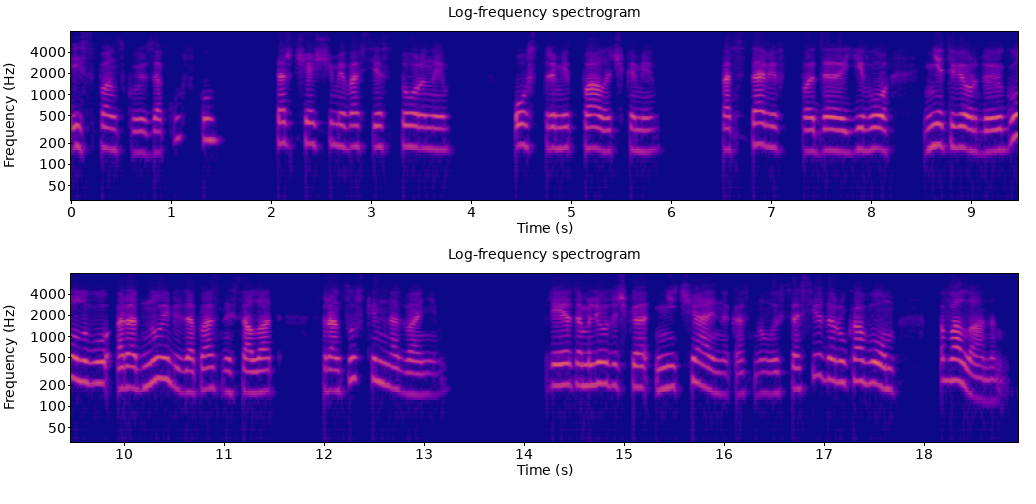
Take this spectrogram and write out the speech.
испанскую закуску, торчащими во все стороны острыми палочками, подставив под его нетвердую голову родной безопасный салат с французским названием. При этом Людочка нечаянно коснулась соседа рукавом, валаном.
